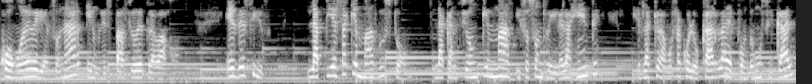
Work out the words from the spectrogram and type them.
cómo debería sonar en un espacio de trabajo. Es decir, la pieza que más gustó, la canción que más hizo sonreír a la gente, es la que vamos a colocarla de fondo musical,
